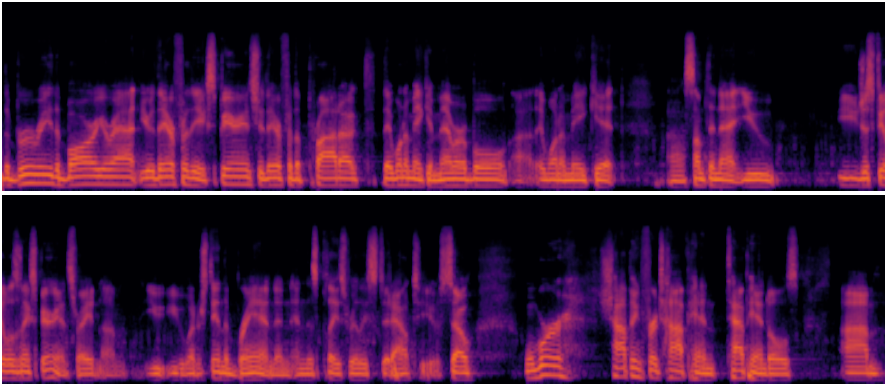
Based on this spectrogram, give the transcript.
The brewery, the bar you're at, you're there for the experience. You're there for the product. They want to make it memorable. Uh, they want to make it uh, something that you you just feel as an experience, right? Um, you you understand the brand, and, and this place really stood out to you. So when we're shopping for top hand tap handles, um,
